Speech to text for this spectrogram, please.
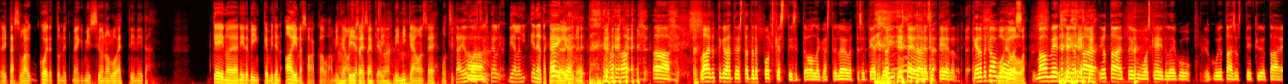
Eli tässä ollaan koitettu nyt, meidänkin missio on ollut etsiä niitä keinoja ja niitä vinkkejä, miten aina saa kalaa, mikä mm, on se resepti, hyvä. niin mikä on se, mutta sitä ei ole toistaiseksi vielä, vielä keneltäkään Eikö? löytynyt. Että. Laitattekohan te sitä tänne podcastiin sitten ollenkaan, sitten löydätte sen, pidätte itsellänne sen tiedon. Kertokaa Voi mulle. olla. Mä oon miettinyt jotain, jotain, että joku voisi kehitellä joku, joku jotain sellaista, tiedätkö, jotain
